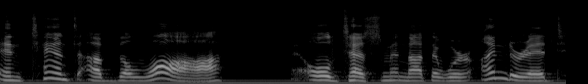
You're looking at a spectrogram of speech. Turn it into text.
intent of the law Old Testament, not that we're under it,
